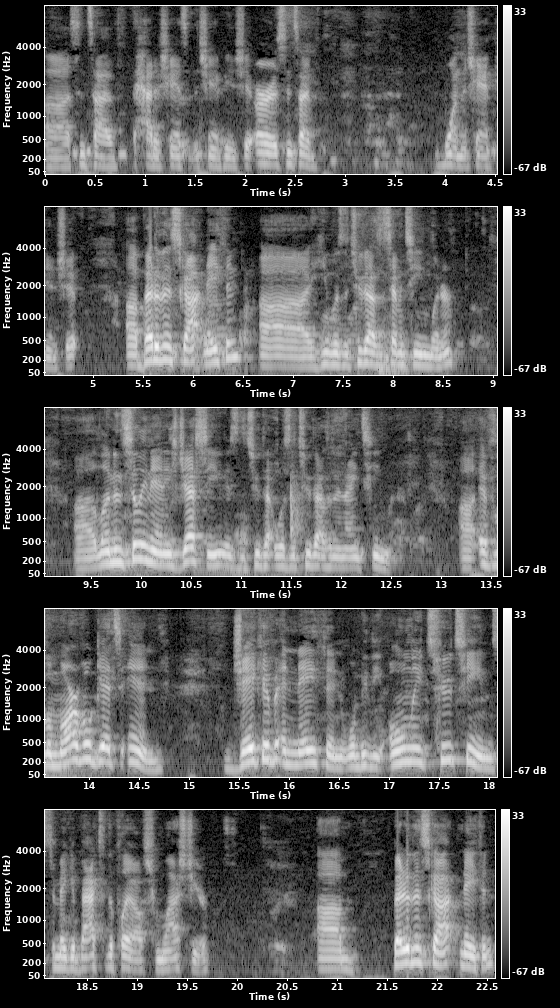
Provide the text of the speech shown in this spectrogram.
uh, since I've had a chance at the championship, or since I've won the championship. Uh, better than Scott Nathan. Uh, he was the 2017 winner. Uh, London Silly Nannies Jesse is the two that was the 2019 winner. Uh, if Lamarvel gets in, Jacob and Nathan will be the only two teams to make it back to the playoffs from last year. Um, better than Scott Nathan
